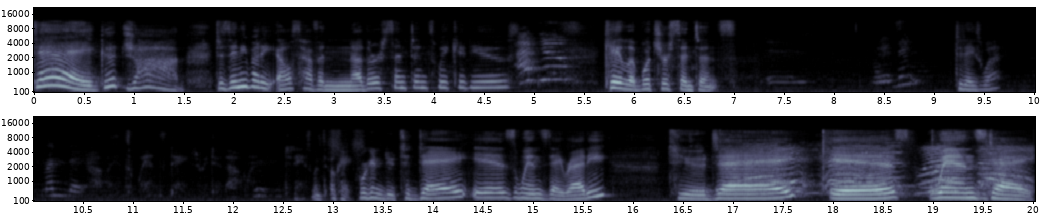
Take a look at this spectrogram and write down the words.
day. Good job. Does anybody else have another sentence we could use? Caleb, what's your sentence? Today's what? Monday. It's Wednesday. Should we do that one? Today's Wednesday. Okay, we're going to do today is Wednesday. Ready? Today is Wednesday.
